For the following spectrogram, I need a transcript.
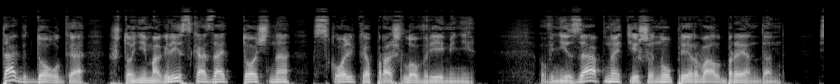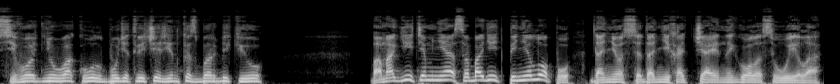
так долго, что не могли сказать точно, сколько прошло времени. Внезапно тишину прервал Брендон. «Сегодня у акул будет вечеринка с барбекю». «Помогите мне освободить Пенелопу!» — донесся до них отчаянный голос Уилла.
